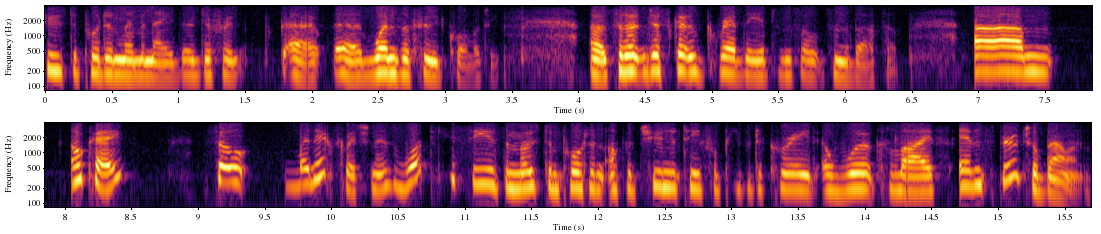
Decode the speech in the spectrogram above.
choose to put in lemonade. They're different. Uh, uh, one's a food quality, uh, so don't just go grab the Epsom salts in the bathtub. Um, okay, so my next question is what do you see as the most important opportunity for people to create a work life and spiritual balance?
